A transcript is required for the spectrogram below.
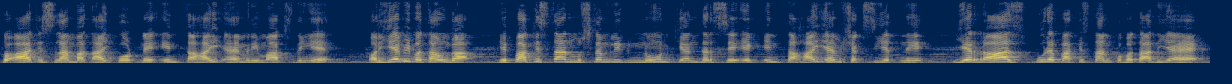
تو آج اسلام آباد ہائی کورٹ نے انتہائی اہم ریمارکس دیے ہیں۔ اور یہ بھی بتاؤں گا کہ پاکستان مسلم لیگ نون کے اندر سے ایک انتہائی اہم شخصیت نے یہ راز پورے پاکستان کو بتا دیا ہے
